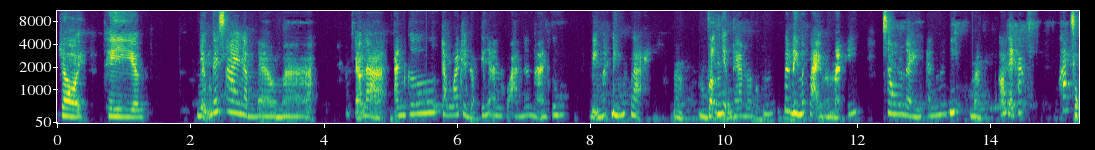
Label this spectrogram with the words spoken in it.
rồi thì những cái sai lầm nào mà kiểu là anh cứ trong quá trình học tiếng Anh của anh đó mà anh cứ bị mất đi mất lại ừ. vẫn nhận ra mà vẫn mất đi mất lại mà mãi sau này anh mới biết mà có thể khắc khắc phục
